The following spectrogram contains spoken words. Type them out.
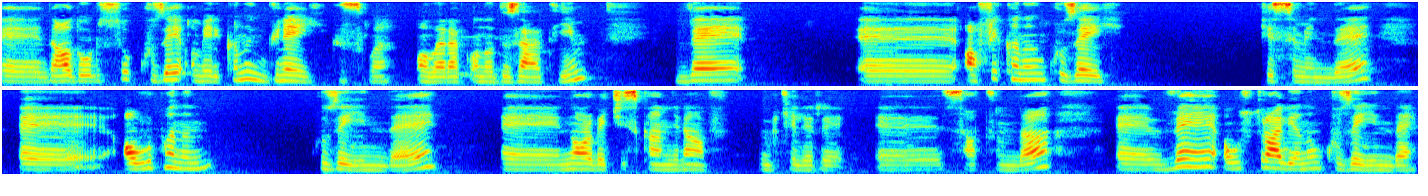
e, daha doğrusu Kuzey Amerika'nın güney kısmı olarak onu düzelteyim ve e, Afrika'nın kuzey kesiminde, e, Avrupa'nın kuzeyinde, e, Norveç, İskandinav ülkeleri e, satında e, ve Avustralya'nın kuzeyinde,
